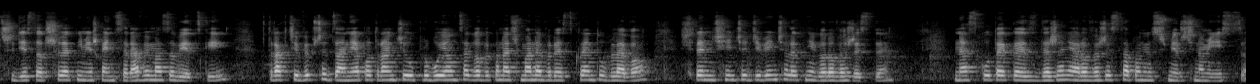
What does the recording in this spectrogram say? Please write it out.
33-letni mieszkańc Rawy Mazowieckiej w trakcie wyprzedzania potrącił próbującego wykonać manewry skrętu w lewo 79-letniego rowerzysty. Na skutek zderzenia rowerzysta poniósł śmierć na miejscu.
